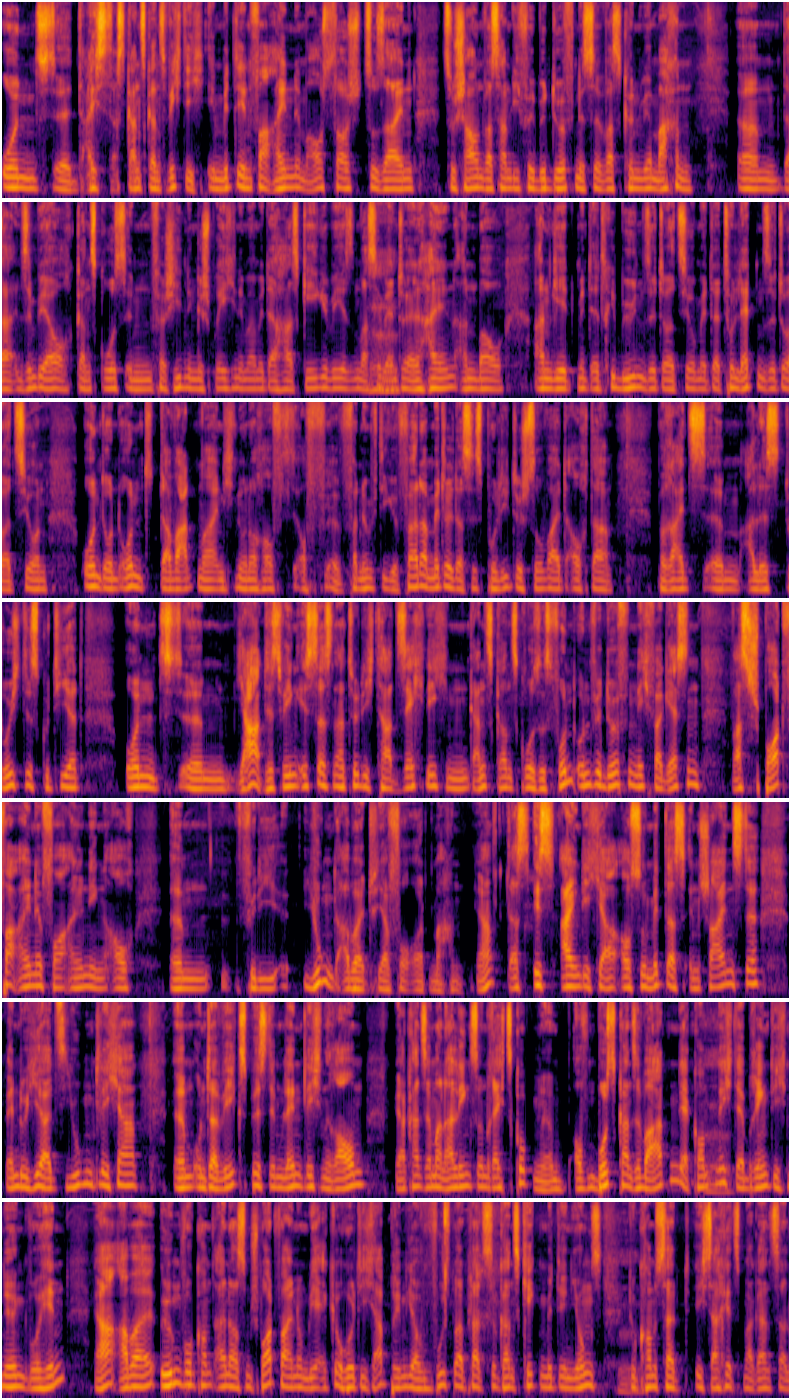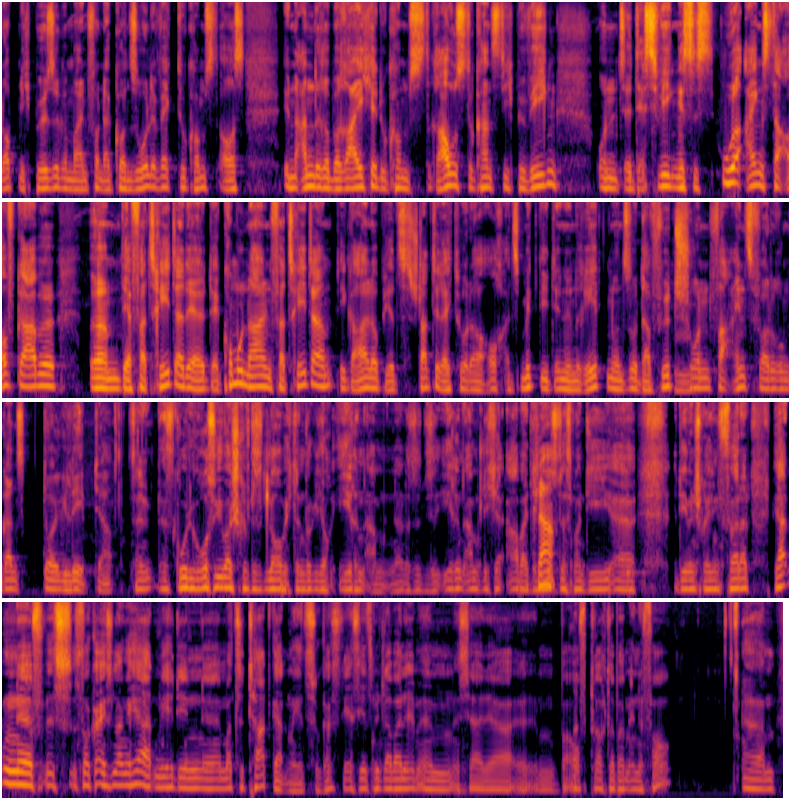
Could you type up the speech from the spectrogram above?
Und äh, da ist das ganz, ganz wichtig, eben mit den Vereinen im Austausch zu sein, zu schauen, was haben die für Bedürfnisse, was können wir machen. Ähm, da sind wir ja auch ganz groß in verschiedenen Gesprächen immer mit der HSG gewesen, was eventuell Hallenanbau angeht, mit der Tribünensituation, mit der Toilettensituation und, und, und. Da warten wir eigentlich nur noch auf, auf äh, vernünftige Fördermittel. Das ist politisch soweit auch da bereits ähm, alles durchdiskutiert. Und ähm, ja, deswegen ist das natürlich tatsächlich ein ganz, ganz großes Fund. Und wir dürfen nicht vergessen, was Sportvereine vor allen Dingen auch ähm, für die Jugendarbeit ja vor Ort machen. Ja, das ist eigentlich ja auch so mit das Entscheidendste. Wenn du hier als Jugendlicher ähm, unterwegs bist im ländlichen Raum, ja, kannst ja mal nach links und rechts gucken. Auf den Bus kannst du warten, der kommt nicht, der bringt dich nirgendwo hin. Ja, aber irgendwo kommt einer aus dem Sportverein um die Ecke, holt dich ab, bringt dich auf den Fußballplatz, du kannst kicken mit den Jungs. Du kommst halt, ich sag jetzt mal ganz salopp, nicht böse gemeint, von der Konsole weg. Du kommst aus in andere Bereiche, du kommst raus, du kannst dich bewegen. Und äh, deswegen ist es ureigenste Aufgabe ähm, der Vertreter, der, der kommunalen Vertreter, egal ob jetzt Stadtdirektor oder auch als Mitglied in den Räten und so, da wird schon Vereinsförderung ganz doll gelebt, ja. Das, das, die große Überschrift ist, glaube ich, dann wirklich auch Ehrenamt. Ne? Das ist diese ehrenamtliche Arbeit, die muss, dass man die äh, dementsprechend fördert. Wir hatten, äh, es ist noch gar nicht so lange her, hatten wir den äh, Matze wir jetzt zu Gast. Der ist jetzt mittlerweile, ähm, ist ja der ähm, Beauftragter beim NFV. Ähm,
